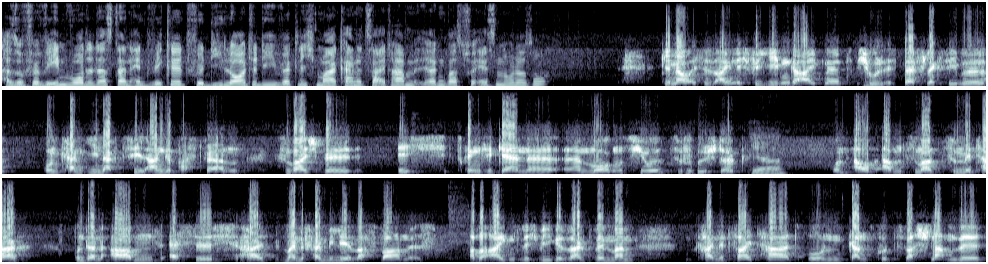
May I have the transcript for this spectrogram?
Also für wen wurde das dann entwickelt? Für die Leute, die wirklich mal keine Zeit haben, irgendwas zu essen oder so? Genau, es ist eigentlich für jeden geeignet. Schul ist sehr flexibel und kann je nach Ziel angepasst werden. Zum Beispiel, ich trinke gerne äh, morgens Fuel zu Frühstück Ja. und auch abends mal zu Mittag. Und dann abends esse ich halt mit meiner Familie was Warmes. Aber eigentlich, wie gesagt, wenn man keine Zeit hat und ganz kurz was schnappen will,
